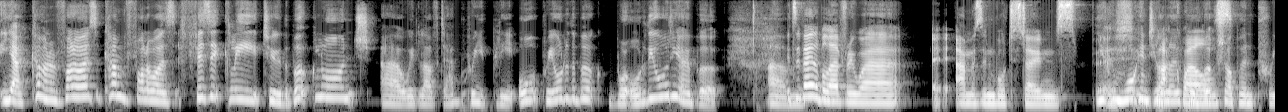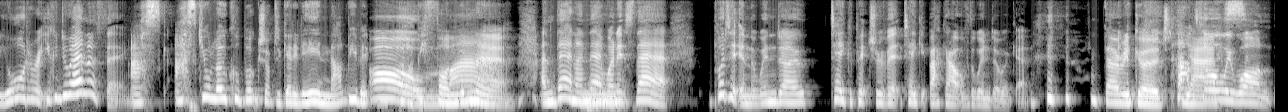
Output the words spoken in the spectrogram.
Yeah, come and follow us. Come follow us physically to the book launch. Uh, we'd love to have pre pre order the book or order the audio book. Um, it's available everywhere uh, amazon waterstones you can walk into your local Blackwells. bookshop and pre-order it. You can do anything. ask ask your local bookshop to get it in that'd be a bit Oh, that'd be fun man. wouldn't it And then, and then when it's there, put it in the window, take a picture of it, take it back out of the window again. very good That's yes. all we want.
